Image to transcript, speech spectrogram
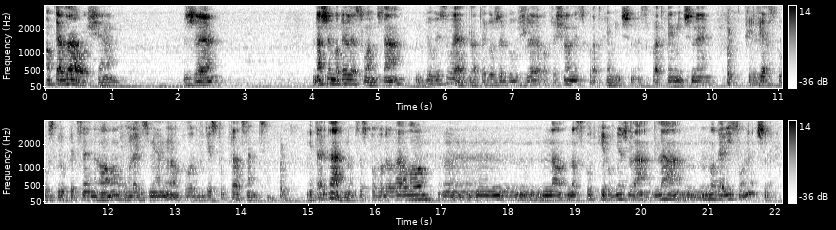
okazało się, że Nasze modele Słońca były złe, dlatego że był źle określony skład chemiczny. Skład chemiczny pierwiastków z grupy CNO uległ zmianie około 20% nie tak dawno, co spowodowało no, no skutki również dla, dla modeli słonecznych.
